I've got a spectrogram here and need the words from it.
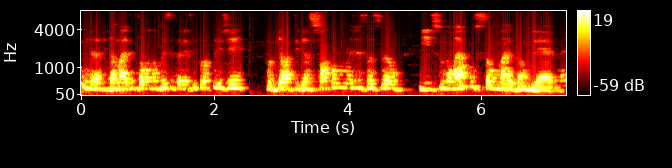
engravida mais, então ela não precisaria se proteger, porque ela teria só como uma gestação. E isso não é a função mais da mulher, né?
